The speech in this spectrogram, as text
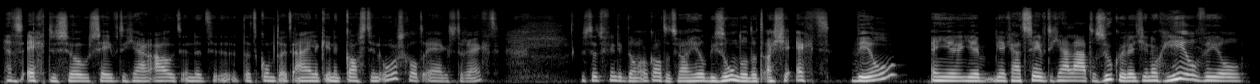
Ja, het is echt dus zo 70 jaar oud. En dat, eh, dat komt uiteindelijk in een kast in Oorschot ergens terecht. Dus dat vind ik dan ook altijd wel heel bijzonder. Dat als je echt wil en je, je, je gaat 70 jaar later zoeken... dat je nog heel veel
